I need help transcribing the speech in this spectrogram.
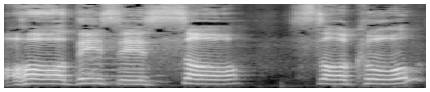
Oh, this is so, so cool.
